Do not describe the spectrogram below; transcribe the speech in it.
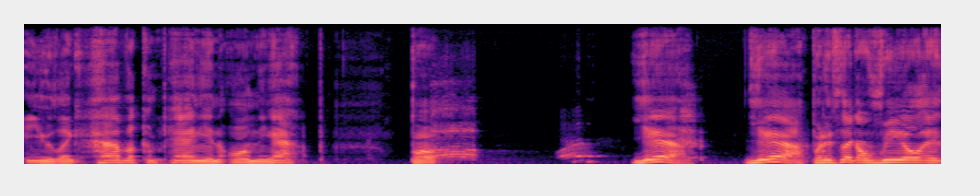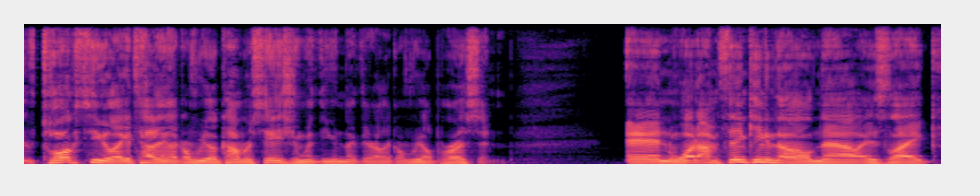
You like have a companion on the app, but yeah, yeah, but it's like a real. It talks to you like it's having like a real conversation with you, and like they're like a real person. And what I'm thinking though now is like,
